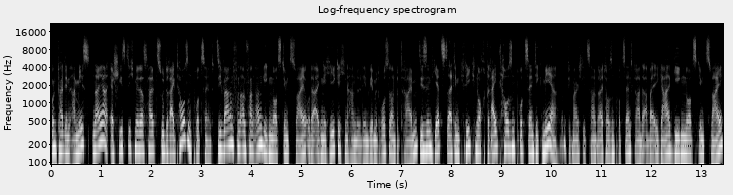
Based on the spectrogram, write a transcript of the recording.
Und bei den Amis, naja, erschließt sich mir das halt zu 3000 Prozent. Sie waren von Anfang an gegen Nord Stream 2 oder eigentlich jeglichen Handel, den wir mit Russland betreiben. Sie sind jetzt seit dem Krieg noch 3000 Prozentig mehr. Irgendwie mag ich die Zahl 3000 Prozent gerade, aber egal, gegen Nord Stream 2.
